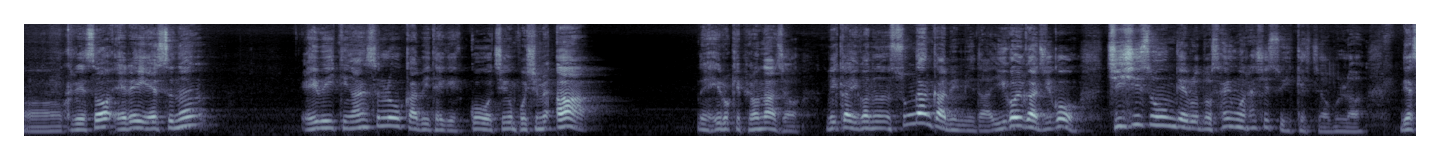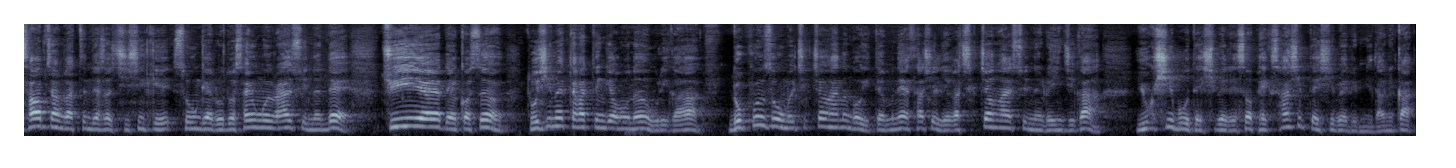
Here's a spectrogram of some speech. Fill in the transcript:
어, 그래서 LAS는 A-웨이팅한 슬로우 값이 되겠고 지금 보시면 아! 네 이렇게 변하죠. 그러니까 이거는 순간값입니다. 이걸 가지고 지시 소음계로도 사용을 하실 수 있겠죠. 물론 내 사업장 같은 데서 지시 소음계로도 사용을 할 수 있는데 주의해야 될 것은 도시메타 같은 경우는 우리가 높은 소음을 측정하는 거기 때문에 사실 얘가 측정할 수 있는 레인지가 65dB에서 140dB입니다. 그러니까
